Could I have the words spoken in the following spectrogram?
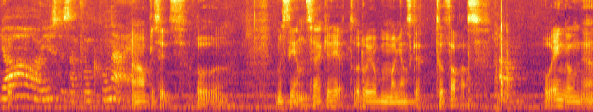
Ja, just det, som funktionär. Ja, precis. Och med scensäkerhet. Och då jobbar man ganska tuffa pass. Och en gång när jag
